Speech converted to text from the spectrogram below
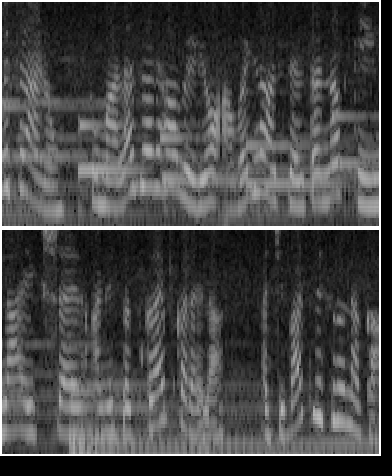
मित्रांनो तुम्हाला जर हा व्हिडिओ आवडला असेल तर नक्की लाईक शेअर आणि सबस्क्राईब करायला अजिबात विसरू नका.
